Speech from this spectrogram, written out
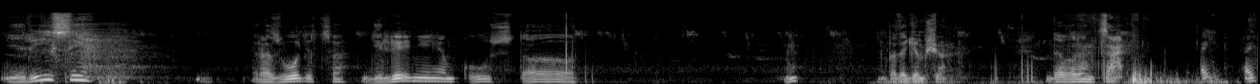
Ирисы разводятся делением куста. Подойдем еще до воронца. Ай, ай,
